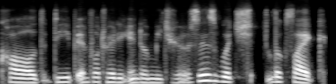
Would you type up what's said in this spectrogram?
called deep infiltrating endometriosis, which looks like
